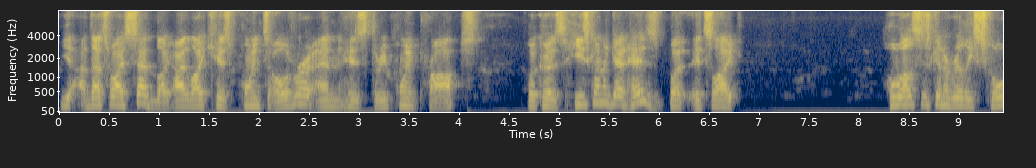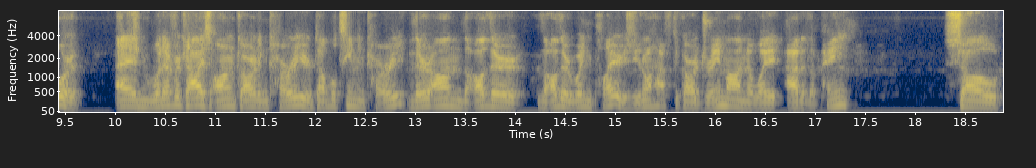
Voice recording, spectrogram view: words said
yeah, that's why I said like I like his points over and his three point props because he's gonna get his, but it's like, who else is gonna really score? And whatever guys aren't guarding Curry or double teaming Curry, they're on the other the other wing players. You don't have to guard Draymond away out of the paint, so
